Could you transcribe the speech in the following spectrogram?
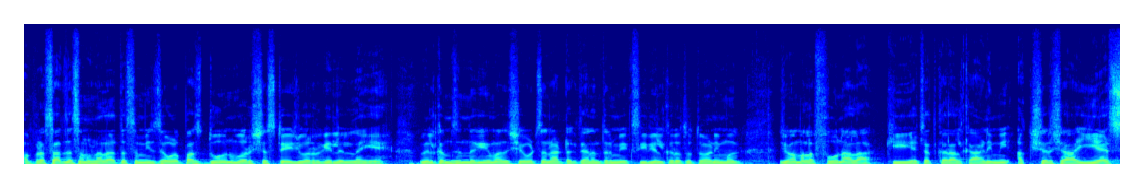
प्रसाद जसं म्हणाला तसं मी जवळपास दोन वर्ष स्टेजवर गेलेलो नाही आहे वेलकम जिंदगी हे माझं शेवटचं नाटक. त्यानंतर मी एक सिरियल करत होतो आणि मग जेव्हा मला फोन आला की ह्याच्यात कराल का आणि मी अक्षरशः येस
